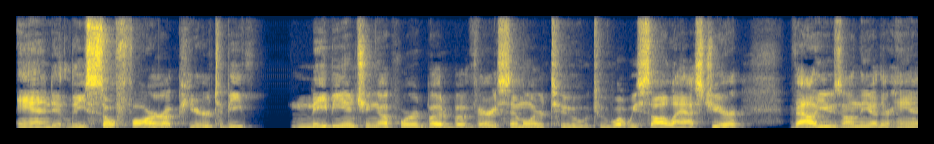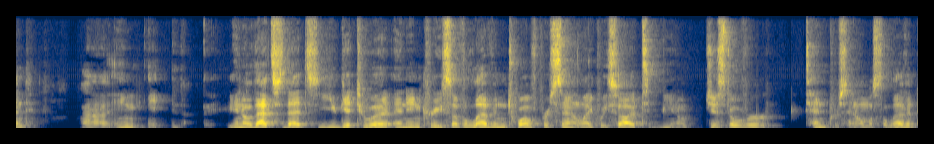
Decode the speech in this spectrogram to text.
and at least so far appear to be maybe inching upward, but but very similar to to what we saw last year. Values, on the other hand, uh, in, you know that's that's you get to a, an increase of 11 12% like we saw it you know just over 10% almost 11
